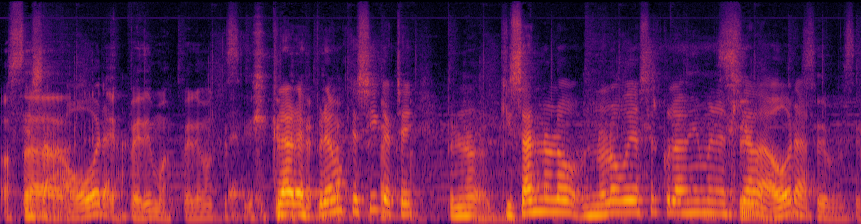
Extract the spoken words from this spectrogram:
O sea, es ahora. esperemos, esperemos que sí. Claro, esperemos que sí, ¿cachai? Pero no- quizás no lo, no lo voy a hacer con la misma energía Sí, de ahora. sí, pues, sí.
